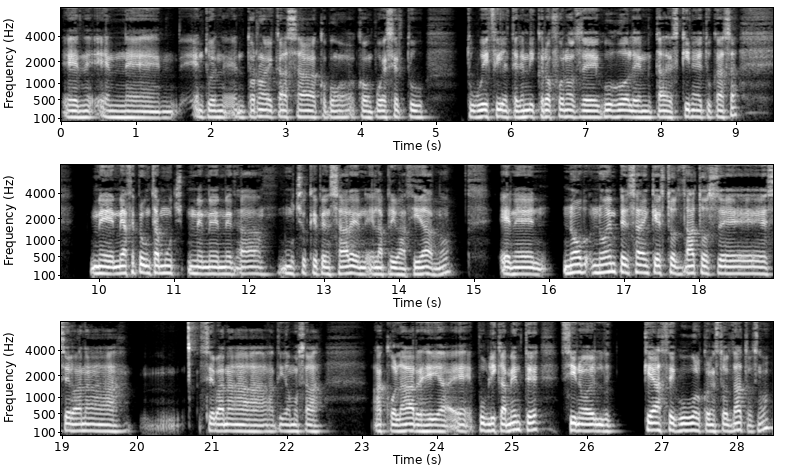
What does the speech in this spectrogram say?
en, en, eh, en tu entorno de casa, como, como puede ser tu, tu Wi-Fi, el tener micrófonos de Google en cada esquina de tu casa, me, me hace preguntar mucho, me, me, me, da mucho que pensar en, en la privacidad, ¿no? No, no en pensar en que estos datos eh, se van a se van a digamos a, a colar eh, eh, públicamente, sino el qué hace Google con estos datos, ¿no?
